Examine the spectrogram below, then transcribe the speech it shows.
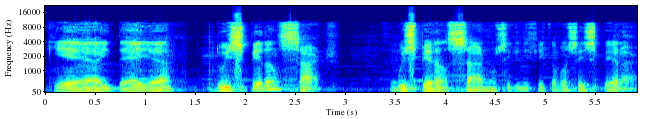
que é a ideia do esperançar. O esperançar não significa você esperar.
